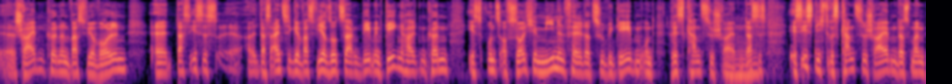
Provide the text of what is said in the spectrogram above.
äh, schreiben können, was wir wollen. Äh, das ist es, äh, das Einzige, was wir sozusagen dem entgegenhalten können, ist uns auf solche Minenfelder zu begeben und riskant zu schreiben. Mhm. Das ist, es ist nicht riskant zu schreiben, dass man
